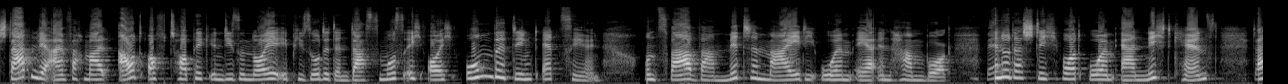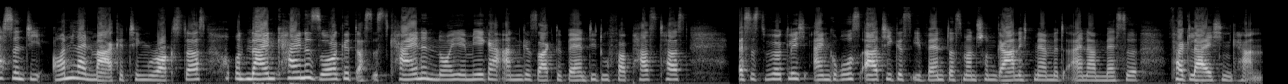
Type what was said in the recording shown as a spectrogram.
Starten wir einfach mal out of topic in diese neue Episode, denn das muss ich euch unbedingt erzählen. Und zwar war Mitte Mai die OMR in Hamburg. Wenn du das Stichwort OMR nicht kennst, das sind die Online-Marketing-Rockstars. Und nein, keine Sorge, das ist keine neue, mega angesagte Band, die du verpasst hast. Es ist wirklich ein großartiges Event, das man schon gar nicht mehr mit einer Messe vergleichen kann.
